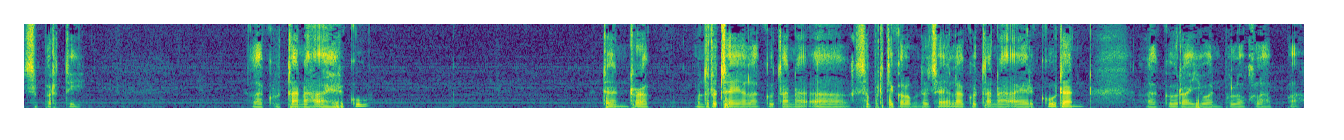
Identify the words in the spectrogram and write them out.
seperti lagu Tanah Airku dan menurut saya lagu Tanah uh, seperti kalau menurut saya lagu Tanah Airku dan lagu Rayuan Pulau Kelapa.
